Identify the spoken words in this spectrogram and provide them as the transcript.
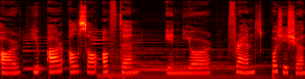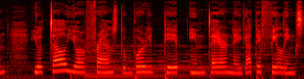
Or you are also often in your friend's position, you tell your friends to bury deep in their negative feelings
